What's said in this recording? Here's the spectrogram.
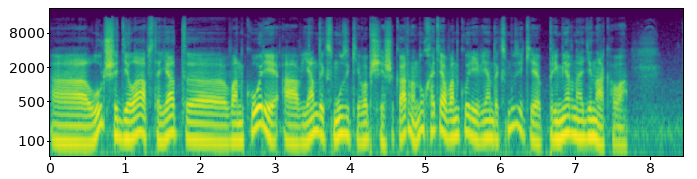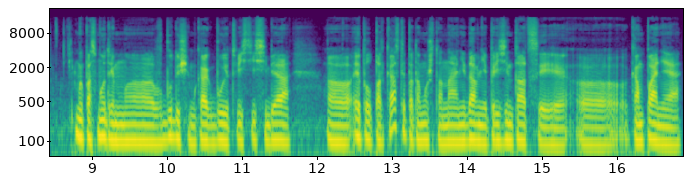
Uh, лучше дела обстоят uh, в Анкоре, а в Яндекс Музыке вообще шикарно. Ну, хотя в Анкоре и в Яндекс Музыке примерно одинаково. Мы посмотрим в будущем, как будет вести себя Э, Apple подкасты, потому что на недавней презентации э, компания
